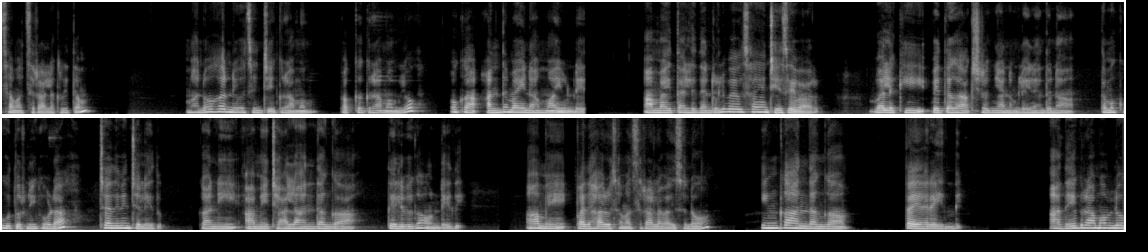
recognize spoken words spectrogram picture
సంవత్సరాల క్రితం మనోహర్ నివసించే గ్రామం పక్క గ్రామంలో ఒక అందమైన అమ్మాయి ఉండేది. అమ్మాయి తల్లిదండ్రులు వ్యవసాయం చేసేవారు. వాళ్ళకి పెద్దగా అక్షర జ్ఞానం లేనందున తమ కూతుర్ని కూడా చదివించలేదు. కానీ ఆమె చాలా అందంగా, తెలివిగా ఉండేది. ఆమె 16 సంవత్సరాల వయసులో ఇంకా అందంగా తయారైంది. అదే గ్రామంలో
